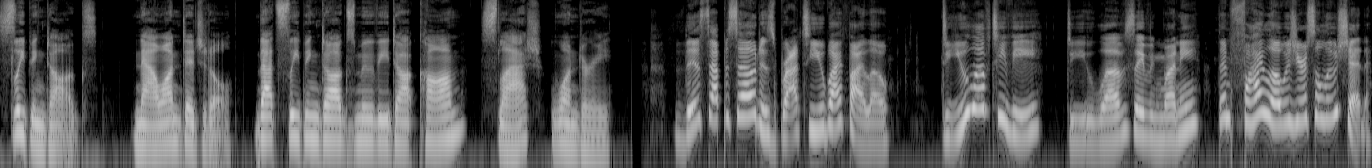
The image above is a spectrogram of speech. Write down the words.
Sleeping Dogs, now on digital. That's sleepingdogsmovie.com slash Wondery. This episode is brought to you by Philo. Do you love TV? Do you love saving money? Then Philo is your solution.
